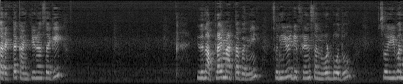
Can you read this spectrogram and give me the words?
ಕರೆಕ್ಟಾಗಿ ಕಂಟಿನ್ಯೂಸ್ ಆಗಿ ಇದನ್ನು ಅಪ್ಲೈ ಮಾಡ್ತಾ ಬನ್ನಿ. ಸೊ ನೀವೇ ಡಿಫ್ರೆನ್ಸ್ನ ನೋಡ್ಬೋದು. ಸೊ ಈವನ್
